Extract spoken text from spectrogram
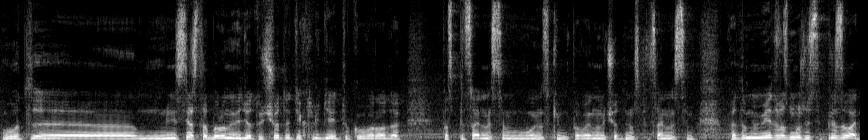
Вот, э, Министерство обороны ведет учет этих людей такого рода по специальностям воинским, по военно-учетным специальностям. Поэтому имеет возможность призывать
